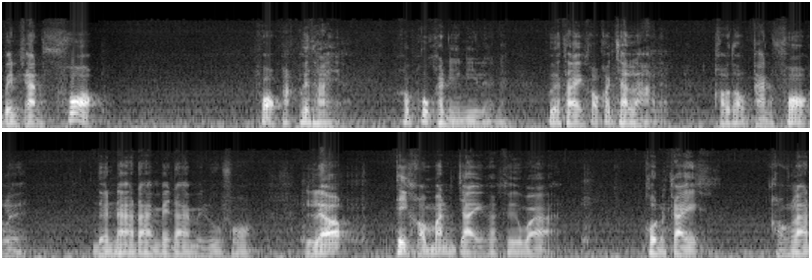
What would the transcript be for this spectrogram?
เป็นการฟอกฟอกพรรคเพื่อไทยอะเขาพูดกันอย่างนี้เลยนะเพื่อไทยเขาก็ฉลาดอะเขาต้องการฟอกเลย เดินหน้าได้ไม่ได้ไม่รู้ฟอก แล้ว ที่เขามั่นใจก็คือว่ากลไกของรัฐ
